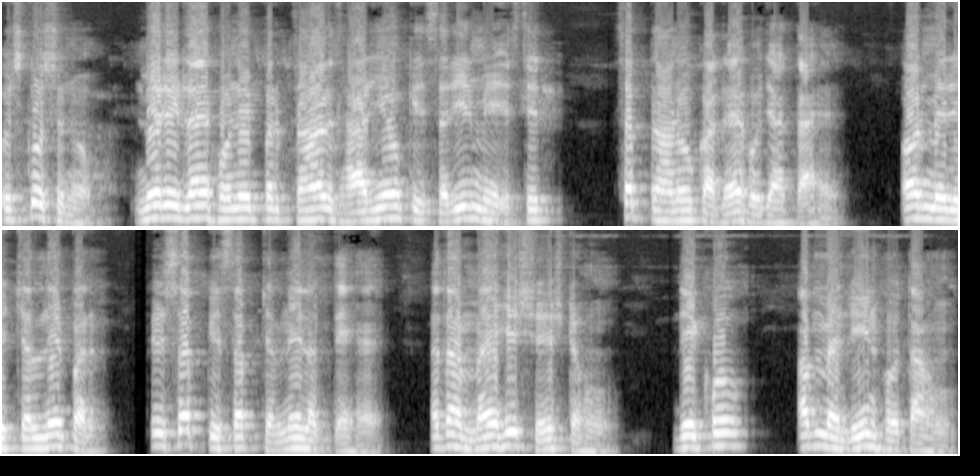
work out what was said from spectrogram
उसको सुनो, मेरे लय होने पर प्राणधारियों के शरीर में स्थित सब प्राणों का लय हो जाता है और मेरे चलने पर फिर सब के सब चलने लगते हैं। अतः मैं ही श्रेष्ठ हूँ। देखो, अब मैं लीन होता हूँ।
